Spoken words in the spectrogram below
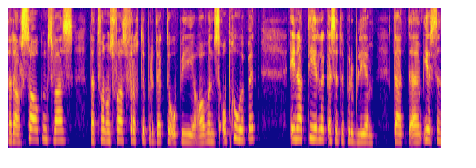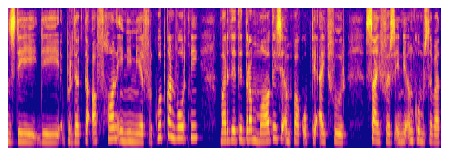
dat daar sakings was, dat van ons varsvrugteprodukte op die hawens opgehoop het. En natuurlik is dit 'n probleem dat um, eerstens die die produkte afgaan en nie meer verkoop kan word nie, maar dit het 'n dramatiese impak op die uitvoer syfers en die inkomste wat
